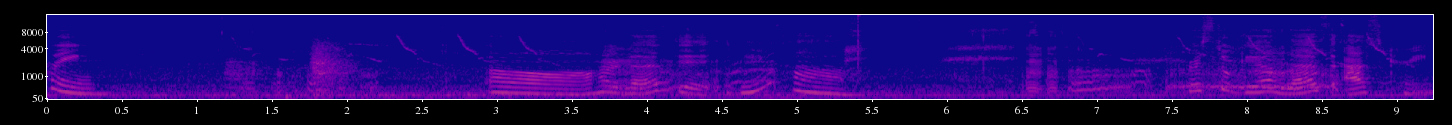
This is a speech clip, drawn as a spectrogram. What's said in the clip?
cream. Oh, her loves it. Yeah. Crystal Gail loves ice cream.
